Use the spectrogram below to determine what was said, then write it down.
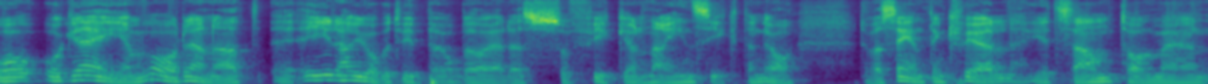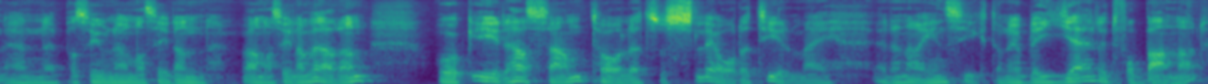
Och, och, grejen var den att eh, i det här jobbet vi påbörjade så fick jag den här insikten då. Det var sent en kväll i ett samtal med en, en person på andra sidan, andra sidan världen. Och i det här samtalet så slår det till mig, den här insikten. Och jag blev jävligt förbannad.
